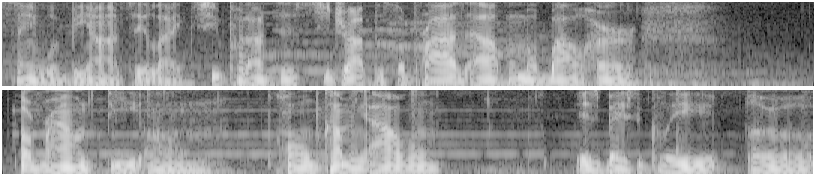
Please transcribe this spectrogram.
same with Beyonce. Like, she put out this, she dropped a surprise album about her around the um, Homecoming album. Is basically uh,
